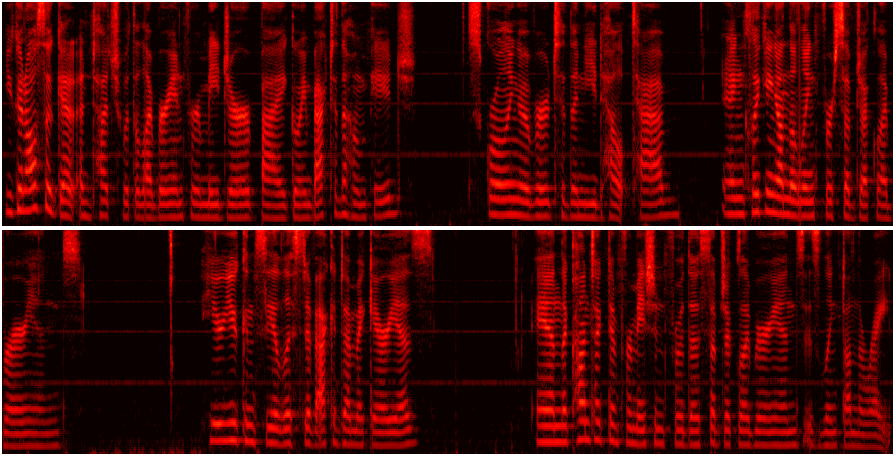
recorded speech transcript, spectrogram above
You can also get in touch with the librarian for a major by going back to the homepage, scrolling over to the Need Help tab, and clicking on the link for subject librarians. Here you can see a list of academic areas, and the contact information for the subject librarians is linked on the right.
